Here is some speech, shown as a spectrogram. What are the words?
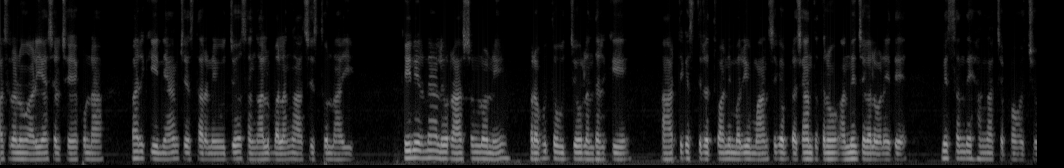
ఆశలను అడియాసలు చేయకుండా వారికి న్యాయం చేస్తారని ఉద్యోగ సంఘాలు బలంగా ఆశిస్తున్నాయి. ఈ నిర్ణయాలు రాష్ట్రంలోని ప్రభుత్వ ఉద్యోగులందరికీ ఆర్థిక స్థిరత్వాన్ని మరియు మానసిక ప్రశాంతతను అందించగలవనైతే నిస్సందేహంగా చెప్పవచ్చు.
